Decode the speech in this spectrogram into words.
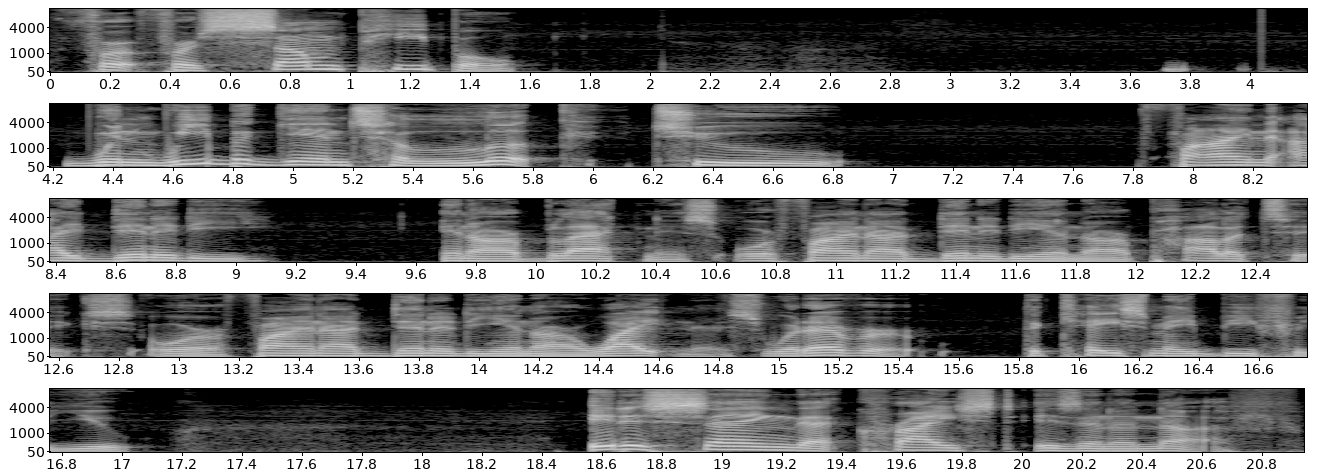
for, for some people, when we begin to look to find identity in our blackness or find identity in our politics or find identity in our whiteness, whatever the case may be for you, it is saying that Christ isn't enough.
